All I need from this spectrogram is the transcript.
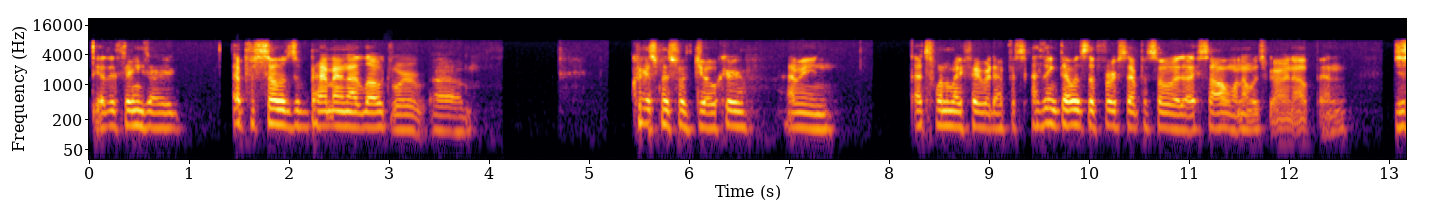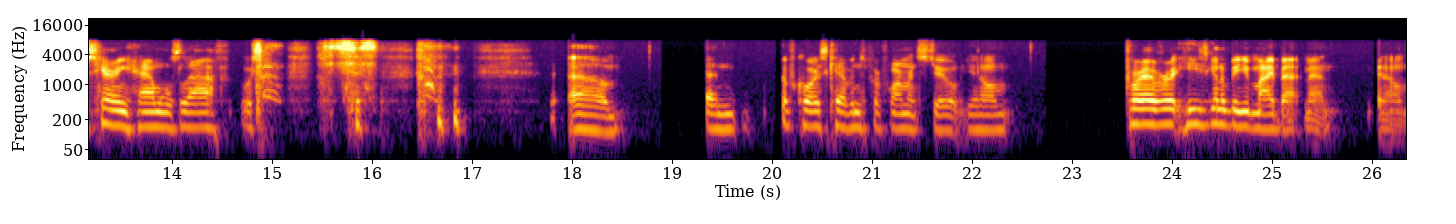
the other things I episodes of Batman I loved were um, Christmas with Joker. I mean, that's one of my favorite episodes. I think that was the first episode I saw when I was growing up, and just hearing Hamill's laugh was just. um, and of course Kevin's performance too. You know, forever he's gonna be my Batman. You know,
